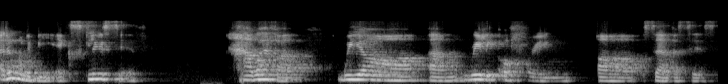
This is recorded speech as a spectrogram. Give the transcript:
I don't want to be exclusive. However, we are um, really offering our services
